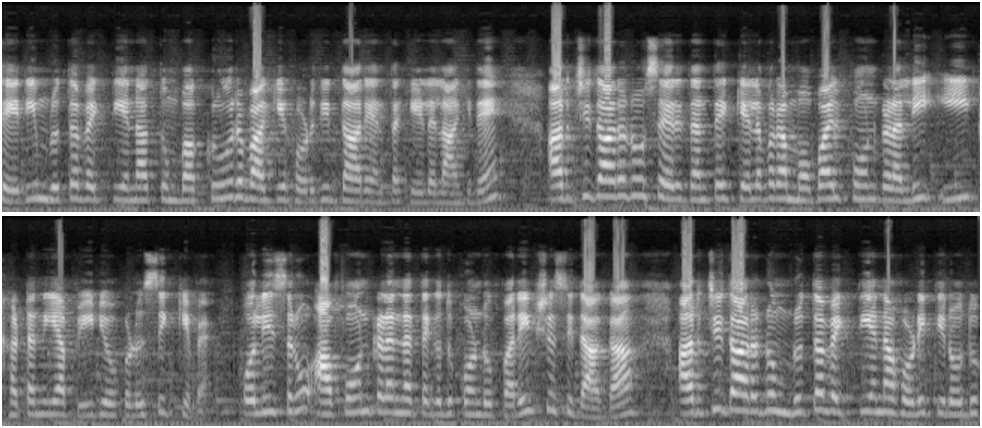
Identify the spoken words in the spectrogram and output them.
ಸೇರಿ ಮೃತ ವ್ಯಕ್ತಿಯನ್ನ ತುಂಬಾ ಕ್ರೂರವಾಗಿ ಹೊಡೆದಿದ್ದಾರೆ ಅಂತ ಹೇಳಲಾಗಿದೆ. ಅರ್ಜಿದಾರರು ಸೇರಿದಂತೆ ಕೆಲವರ ಮೊಬೈಲ್ ಫೋನ್ಗಳಲ್ಲಿ ಈ ಘಟನೆಯ ವಿಡಿಯೋಗಳು ಸಿಕ್ಕಿವೆ. ಪೊಲೀಸರು ಆ ಫೋನ್ಗಳನ್ನು ತೆಗೆದುಕೊಂಡು ಪರೀಕ್ಷಿಸಿದಾಗ ಅರ್ಜಿದಾರರು ಮೃತ ವ್ಯಕ್ತಿಯನ್ನ ಹೊಡೆತಿರೋದು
